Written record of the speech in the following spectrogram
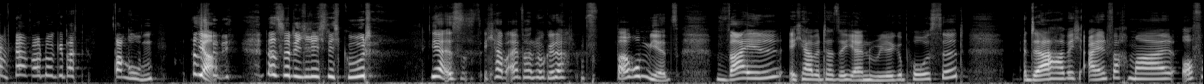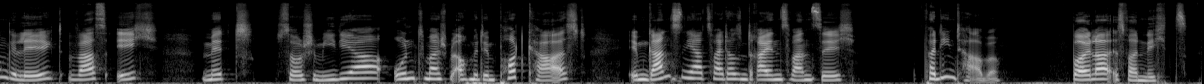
habe mir einfach nur gedacht, warum? Das ja. Find ich, das finde ich richtig gut. Ja, es ist, ich habe einfach nur gedacht, warum jetzt? Weil ich habe tatsächlich ein Reel gepostet. Da habe ich einfach mal offengelegt, was ich mit Social Media und zum Beispiel auch mit dem Podcast im ganzen Jahr 2023 verdient habe. Spoiler, es war nichts.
